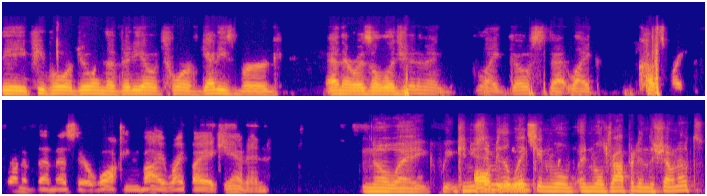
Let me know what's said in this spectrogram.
The people were doing the video tour of Gettysburg, and there was a legitimate like ghost that like cuts right front of them as they're walking by, right by a cannon. no way can you Oh, send me the dude, link and we'll and we'll drop it in the show notes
